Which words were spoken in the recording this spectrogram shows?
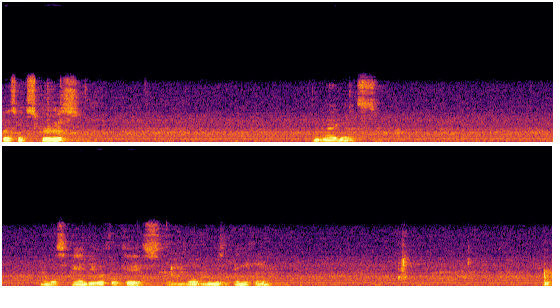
placement screws, magnets, and this handy little case so you won't lose anything. Your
